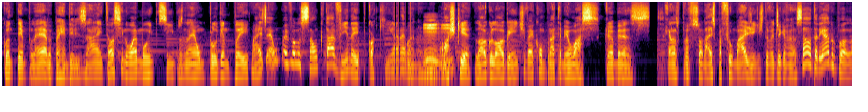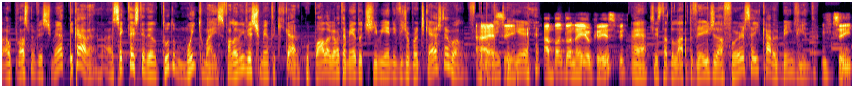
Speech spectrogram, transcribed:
quanto tempo leva pra renderizar. Então, assim, não é muito simples, não é um plug and play, mas é uma evolução que tá vindo aí pro Coquinha, né, mano? Uhum. Acho que logo, logo a gente vai comprar também umas câmeras, aquelas profissionais pra filmar a gente durante a gravação, tá ligado? Pô, é o próximo investimento. E, cara, eu sei que tá estendendo tudo muito mais. Falando em investimento aqui, cara, o Paulo agora também é do time N-Video Broadcast, né, mano? Ah, é, sim. aí, Abandonei o Crisp. É, você está do lado verde da força e, cara, bem-vindo. Sim.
